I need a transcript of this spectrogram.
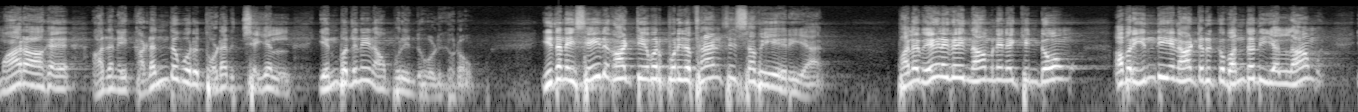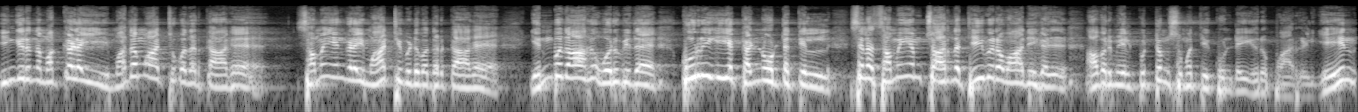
மாறாக அதனை கடந்த ஒரு தொடர் செயல் என்பதனை நாம் புரிந்து கொள்கிறோம். இதனை செய்து காட்டியவர் புனித பிரான்சிஸ் சபையேறியார் பல வேளைகளில் நாம் நினைக்கின்றோம் அவர் இந்திய நாட்டிற்கு வந்தது எல்லாம் இங்கிருந்த மக்களை மதமாற்றுவதற்காக சமயங்களை மாற்றி விடுவதற்காக என்பதாக ஒருவித குறுகிய கண்ணோட்டத்தில் சில சமயம் சார்ந்த தீவிரவாதிகள் அவர் மேல் குற்றம் சுமத்தி கொண்டே இருப்பார்கள். ஏன்?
